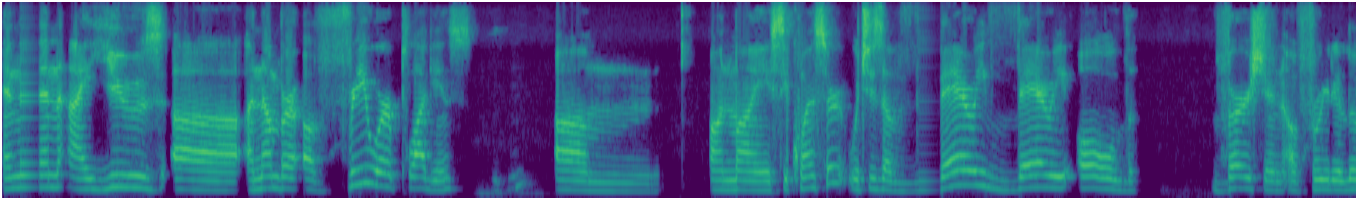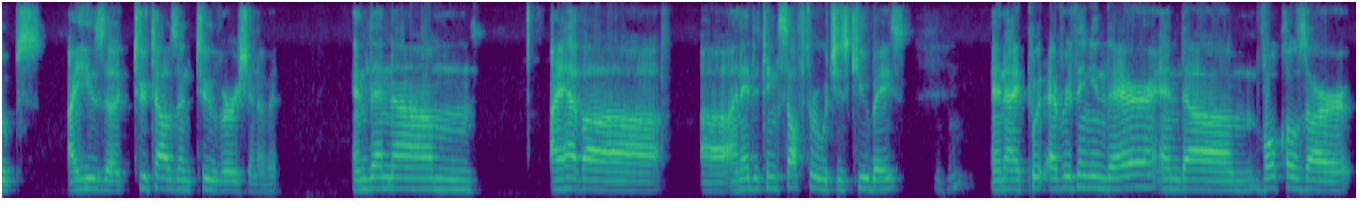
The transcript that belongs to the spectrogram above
And then I use uh, a number of freeware plugins mm-hmm. um, on my sequencer, which is a very, very old version of Fruity Loops. I use a 2002 version of it. And then um, I have a, uh, an editing software, which is Cubase. Mm-hmm and I put everything in there, and um, vocals are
